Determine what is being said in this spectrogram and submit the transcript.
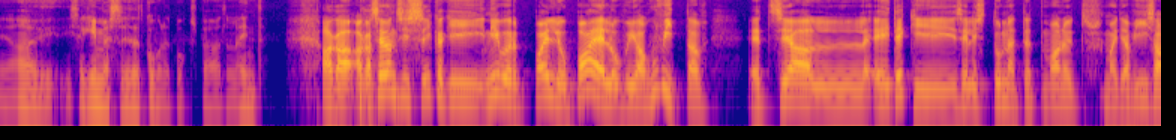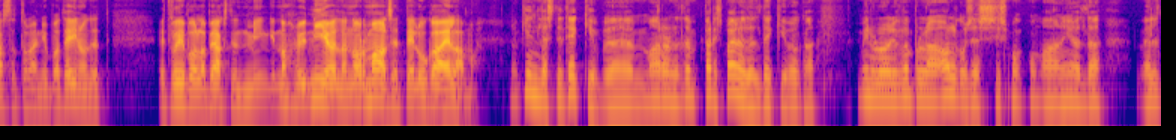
ja isegi imestasid, et kuhu need puhkuspäevad on läinud. aga, aga see on siis ikkagi niivõrd palju paeluv ja huvitav, et seal ei teki sellist tunnet, et ma nüüd, ma ei tea, viis aastat olen juba teinud, et et võib-olla peaks nüüd mingi noh, nii-öelda normaalset elu ka elama? no kindlasti tekib, ma arvan, et päris paljudel tekib, aga minul oli võib-olla alguses siis, kui ma nii-öelda veel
